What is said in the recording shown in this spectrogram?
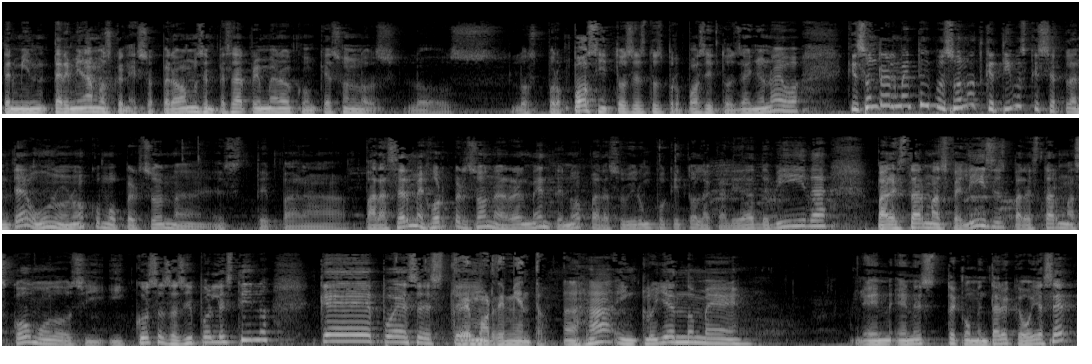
termin- terminamos con eso, pero vamos a empezar primero con qué son los, los, los propósitos, estos propósitos de Año Nuevo, que son realmente, pues son objetivos que se plantea uno, ¿no? Como persona, este, para, para ser mejor persona realmente, ¿no? Para subir un poquito la calidad de vida, para estar más felices, para estar más cómodos y, y cosas así por el estilo, que pues, este... Remordimiento. Ajá, incluyéndome en, en este comentario que voy a hacer,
